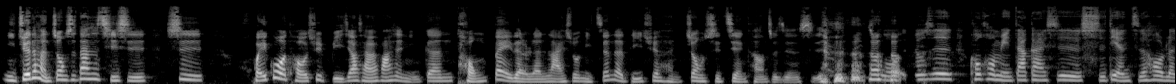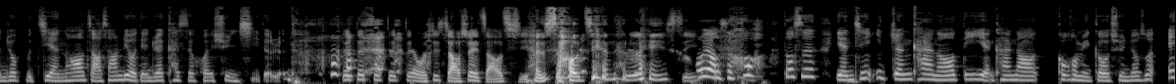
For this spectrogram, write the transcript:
你觉得很重视，但是其实是。回过头去比较，才会发现你跟同辈的人来说，你真的的确很重视健康这件事。没错，就是 Coco 米大概是十点之后人就不见，然后早上六点就会开始回讯息的人。对对对对对，我是早睡早起，很少见的类型。我有时候都是眼睛一睁开，然后第一眼看到 Coco 米给我讯，就说：“哎，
